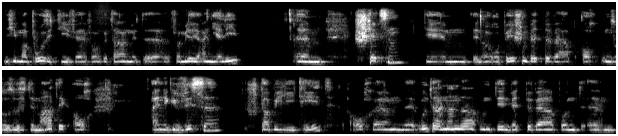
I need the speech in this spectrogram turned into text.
nicht immer positiv hervorgetan mit der Familie Agnelli, ähm, schätzen den, den europäischen Wettbewerb, auch unsere Systematik, auch eine gewisse Stabilität, auch ähm, untereinander und den Wettbewerb und ähm,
